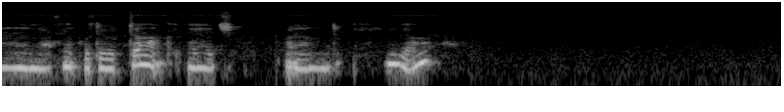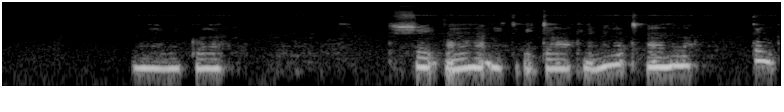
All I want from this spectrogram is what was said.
And I think we'll do a dark edge around here. And then we've got a shape there, that needs to be dark in a minute. And then I think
